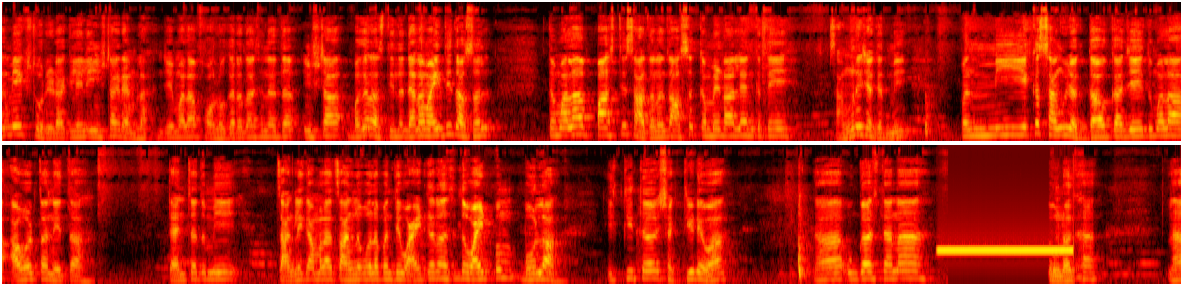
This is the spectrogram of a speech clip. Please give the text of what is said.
मी एक स्टोरी टाकलेली इंस्टाग्रामला जे मला फॉलो करत असेल तर इंस्टा बघत असतील तर त्यांना माहितीच असेल. तर मला पाच ते सहा जणांचं असं कमेंट आले आणि का ते सांगू नाही शकत मी. पण मी एकच सांगू शकता का जे तुम्हाला आवडता नेता त्यांचं तुम्ही चांगले कामाला चांगलं बोला पण ते वाईट करत असेल तर वाईट पण बोला. इतकी तर शक्ती ठेवा. उगाच त्यांना होऊ नका. ना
